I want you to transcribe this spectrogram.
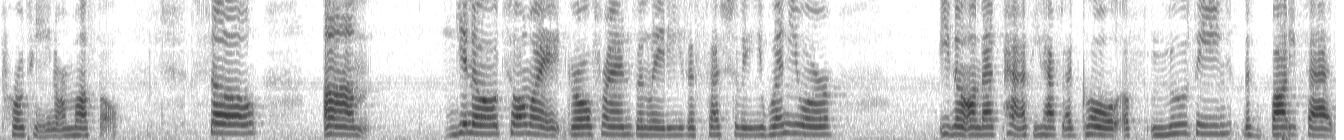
protein or muscle. So, um, you know, to all my girlfriends and ladies, especially when you're, you know, on that path, you have that goal of losing the body fat,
